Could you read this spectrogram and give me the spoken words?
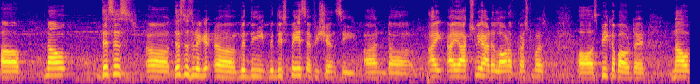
Uh, now, this is uh, this is uh, with the with the space efficiency, and uh, I I actually had a lot of customers uh, speak about it. Now,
